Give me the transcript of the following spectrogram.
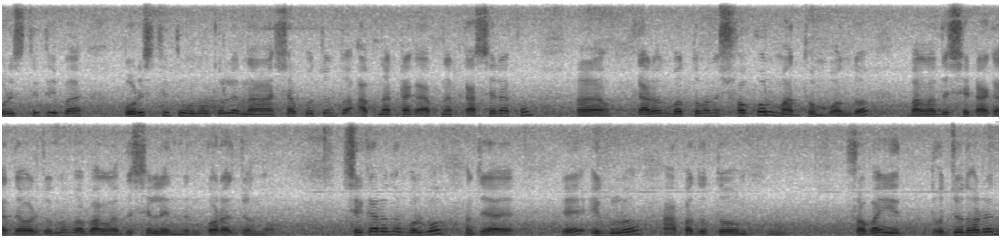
পরিস্থিতি বা পরিস্থিতি অনুকূলে না আসা পর্যন্ত আপনার টাকা আপনার কাছে রাখুন। কারণ বর্তমানে সকল মাধ্যম বন্ধ বাংলাদেশে টাকা দেওয়ার জন্য বা বাংলাদেশে লেনদেন করার জন্য। সে কারণে বলব যে এগুলো আপাতত সবাই ধৈর্য ধরেন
